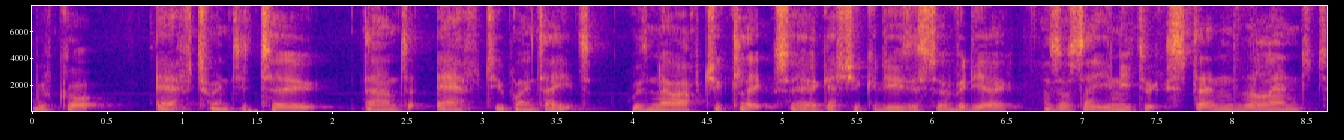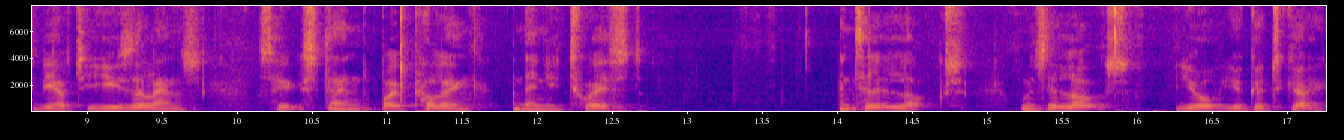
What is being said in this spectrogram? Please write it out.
we've got f22 down to f2.8 with no aperture click, so I guess you could use this for video. As I say, you need to extend the lens to be able to use the lens. So you extend by pulling and then you twist until it locks. Once it locks, you're, you're good to go.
